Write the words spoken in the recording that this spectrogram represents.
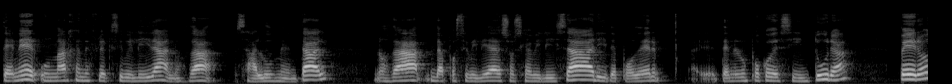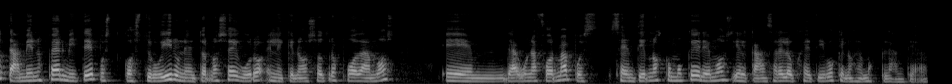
tener un margen de flexibilidad nos da salud mental, nos da la posibilidad de sociabilizar y de poder eh, tener un poco de cintura, pero también nos permite pues, construir un entorno seguro en el que nosotros podamos em, de alguna forma pues, sentirnos como queremos y alcanzar el objetivo que nos hemos planteado.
